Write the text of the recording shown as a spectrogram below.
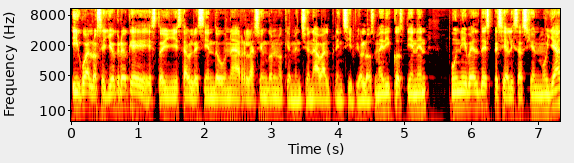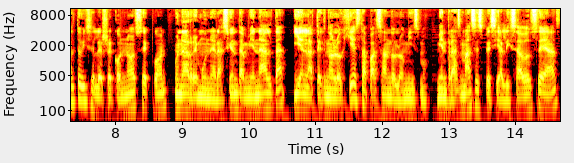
Igual, o sea, yo creo que estoy estableciendo una relación con lo que mencionaba al principio. Los médicos tienen un nivel de especialización muy alto y se les reconoce con una remuneración también alta y en la tecnología está pasando lo mismo. Mientras más especializado seas,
